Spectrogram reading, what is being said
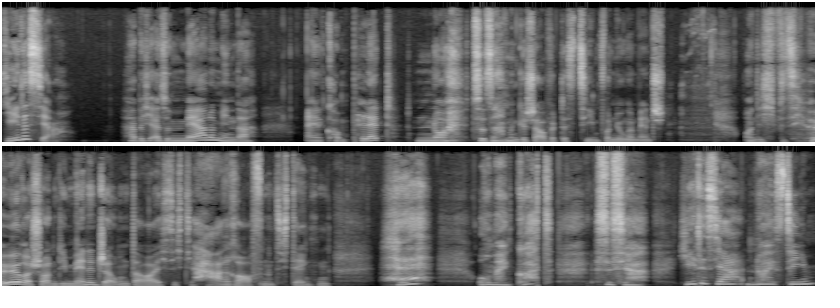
Jedes Jahr habe ich also mehr oder minder ein komplett neu zusammengeschaufeltes Team von jungen Menschen. Und ich höre schon die Manager unter euch sich die Haare raufen und sich denken, hä? Oh mein Gott, das ist ja jedes Jahr ein neues Team.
